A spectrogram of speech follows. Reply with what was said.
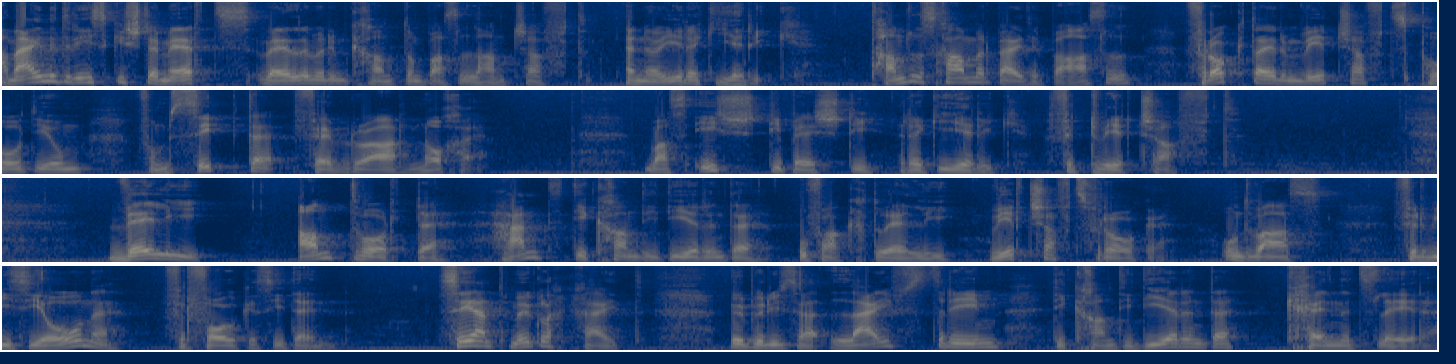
Am 31. März wählen wir im Kanton Basel-Landschaft eine neue Regierung. Die Handelskammer bei der Basel fragt an ihrem Wirtschaftspodium vom 7. Februar nach. Was ist die beste Regierung für die Wirtschaft? Welche Antworten haben die Kandidierenden auf aktuelle Wirtschaftsfragen? Und was für Visionen verfolgen sie denn? Sie haben die Möglichkeit, über unseren Livestream die Kandidierenden kennenzulernen.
